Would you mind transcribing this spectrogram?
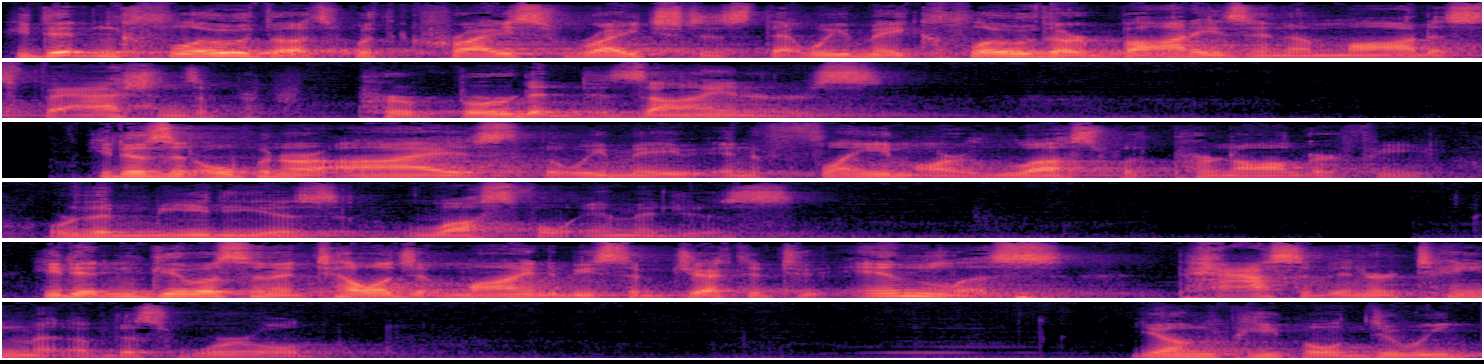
He didn't clothe us with Christ's righteousness that we may clothe our bodies in immodest fashions of perverted designers. He doesn't open our eyes that we may inflame our lust with pornography or the media's lustful images. He didn't give us an intelligent mind to be subjected to endless passive entertainment of this world. Young people, do we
